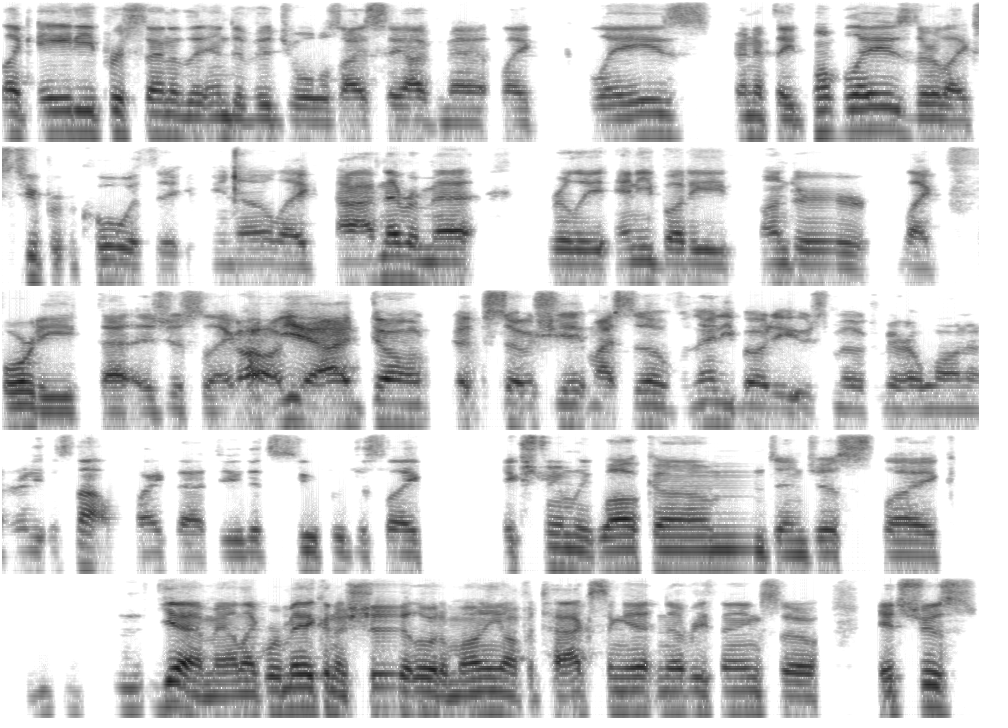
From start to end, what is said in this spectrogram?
like 80% of the individuals I say I've met like blaze, and if they don't blaze, they're like super cool with it, you know. Like I've never met really anybody under like 40 that is just like, oh yeah, I don't associate myself with anybody who smokes marijuana or anything. It's not like that, dude. It's super just like extremely welcomed and just like yeah, man, like we're making a shitload of money off of taxing it and everything. So it's just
